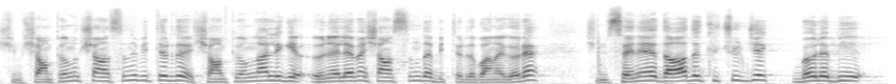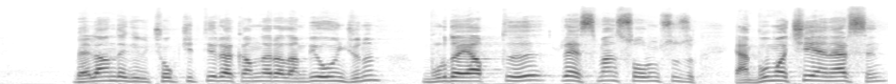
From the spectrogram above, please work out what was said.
şimdi şampiyonluk şansını bitirdi. Şampiyonlar Ligi öneleme şansını da bitirdi bana göre. Şimdi seneye daha da küçülecek. Böyle bir Belanda gibi çok ciddi rakamlar alan bir oyuncunun burada yaptığı resmen sorumsuzluk. Yani bu maçı yenersin.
